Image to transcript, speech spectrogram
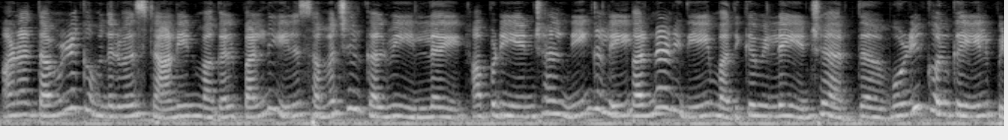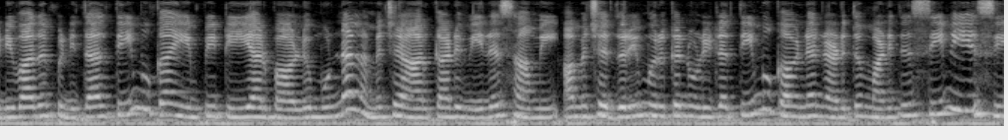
ஆனால் தமிழக முதல்வர் ஸ்டாலின் மகள் பள்ளியில் சமச்சீர் கல்வி இல்லை. அப்படி என்றால் நீங்களே கருணாநிதியை மதிக்கவில்லை என்று அர்த்தம். மொழி கொள்கையில் பிடிவாதம் பிடித்தால் DMK MP T R Baalu முன்னாள் அமைச்சர் ஆற்காடு வீரசாமி அமைச்சர் துரைமுருகன் உள்ளிட்ட திமுகவினர் நடத்தும் மனித சிபிஎஸ்இ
